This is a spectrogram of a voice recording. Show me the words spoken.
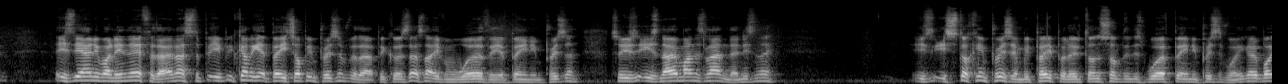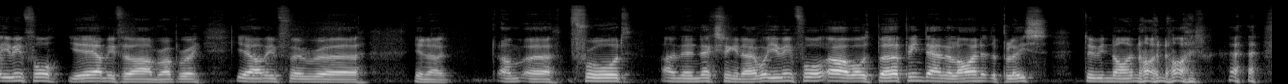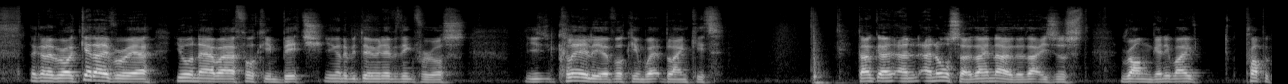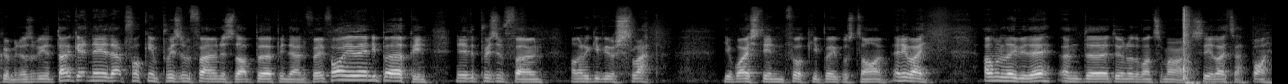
he's the only one in there for that, and that's the, he's going to get beat up in prison for that because that's not even worthy of being in prison. So he's, he's no man's land then, isn't he? He's, he's stuck in prison with people who've done something that's worth being in prison for. You go, what are you in for? Yeah, I'm in for armed robbery. Yeah, I'm in for, uh, you know, um, uh, fraud. And then next thing you know, what are you in for? Oh, I was burping down the line at the police doing 999. They're going to be like, get over here. You're now our fucking bitch. You're going to be doing everything for us. You're clearly a fucking wet blanket. Don't go, and, and also they know that that is just wrong anyway proper criminals. Don't get near that fucking prison phone and start burping down the phone. If I hear any burping near the prison phone, I'm going to give you a slap. You're wasting fucking people's time. Anyway, I'm going to leave you there and uh, do another one tomorrow. See you later. Bye.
